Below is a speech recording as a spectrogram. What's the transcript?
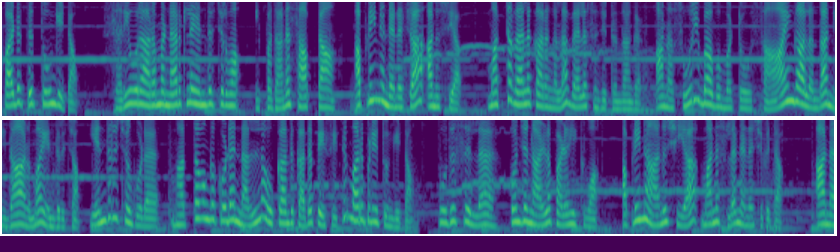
படுத்து தூங்கிட்டான். சரி ஒரு அரை மணி நேரத்துல எந்திரிச்சிருவான். இப்பதானே சாப்பிட்டான் அப்படின்னு நினைச்சா அனுஷ்யா. மத்த வேலைக்காரங்கெல்லாம் வேலை செஞ்சுட்டு இருந்தாங்க ஆனா சூரிபாபு மட்டும் சாயங்காலம் தான் நிதானமா எந்திரிச்சான். எந்திரிச்சும் கூட மத்தவங்க கூட நல்லா உட்காந்து கதை பேசிட்டு மறுபடியும் தூங்கிட்டான். புதுசு இல்ல கொஞ்ச நாள்ல பழகிக்குவான் அப்படின்னு அனுஷியா மனசுல நினைச்சுக்கிட்டா. ஆனா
